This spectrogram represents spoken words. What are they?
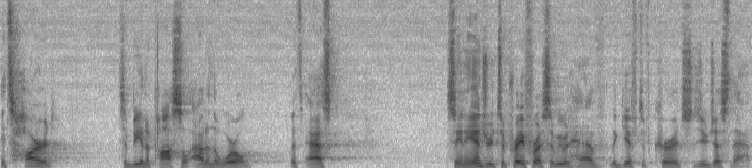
It's hard to be an apostle out in the world. Let's ask St. Andrew to pray for us that we would have the gift of courage to do just that.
